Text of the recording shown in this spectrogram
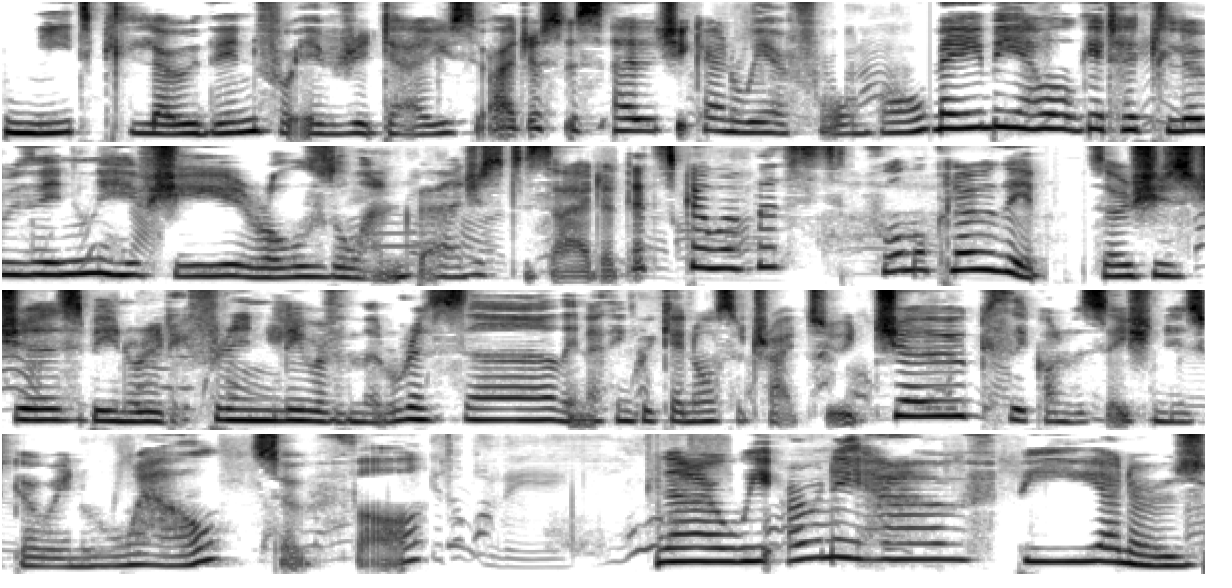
neat clothing for every day, so I just decided she can wear formal. Maybe I will get her clothing if she rolls the one, but I just decided let's go with this formal clothing. So she's just been really friendly with Marissa. Then I think we can also try to joke. The conversation is going well so far. Now we only have pianos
